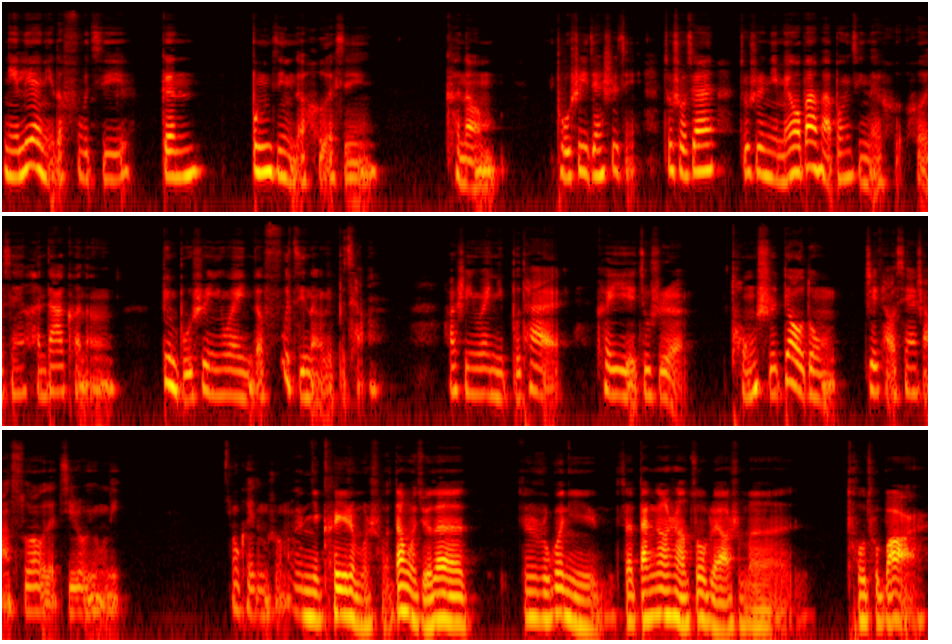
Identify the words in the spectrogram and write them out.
你练你的腹肌跟。绷紧你的核心，可能不是一件事情。就首先就是你没有办法绷紧你的核核心，很大可能并不是因为你的腹肌能力不强，而是因为你不太可以就是同时调动这条线上所有的肌肉用力。我可以这么说吗？你可以这么说，但我觉得就是如果你在单杠上做不了什么 toe to bar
